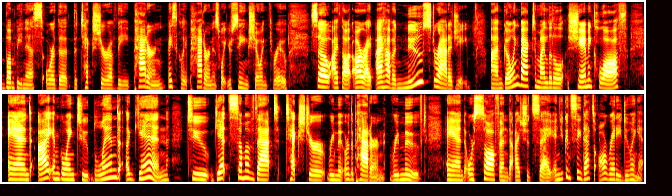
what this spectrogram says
bumpiness or the the texture of the pattern basically a pattern is what you're seeing showing through. So i thought all right i have a new strategy. I'm going back to my little chamois cloth and i am going to blend again to get some of that texture removed or the pattern removed and or softened i should say. And you can see that's already doing it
